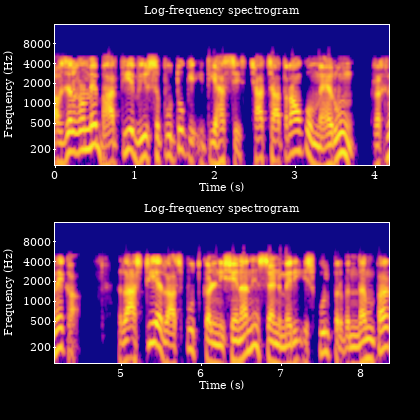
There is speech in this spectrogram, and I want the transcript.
अफजलगढ़ में भारतीय वीर सपूतों के इतिहास से छात्र छात्राओं को महरूम रखने का राष्ट्रीय राजपूत कर्णी सेना ने सेंट मेरी स्कूल प्रबंधन पर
